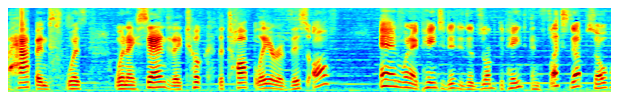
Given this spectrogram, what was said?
happened was when I sanded, I took the top layer of this off, and when I painted it, it absorbed the paint and flexed it up, so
